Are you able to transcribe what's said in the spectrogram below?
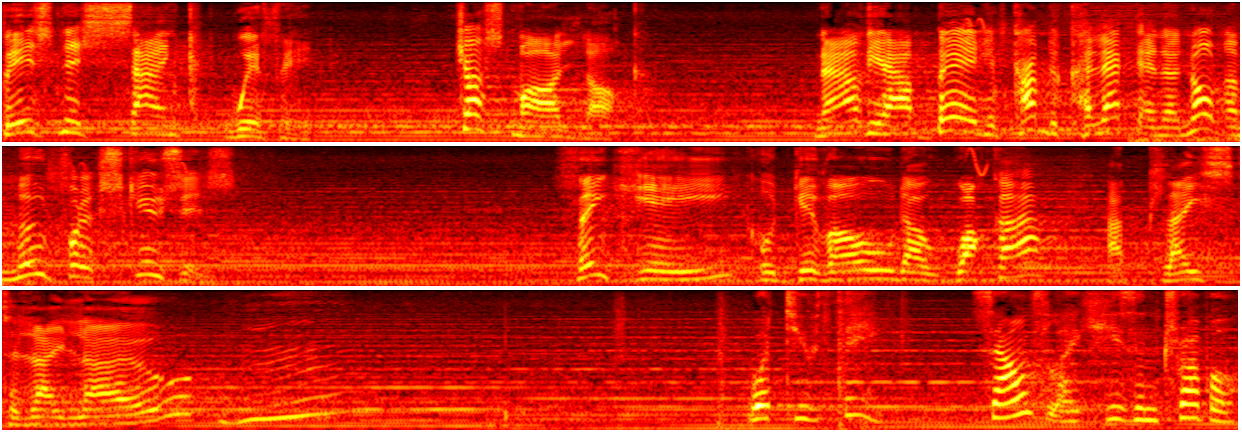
business sank with it. Just my luck. Now the Al Bhed have come to collect and are not in the mood for excuses. Think ye could give old O'aka a place to lay low? Hmm? What do you think? Sounds like he's in trouble.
